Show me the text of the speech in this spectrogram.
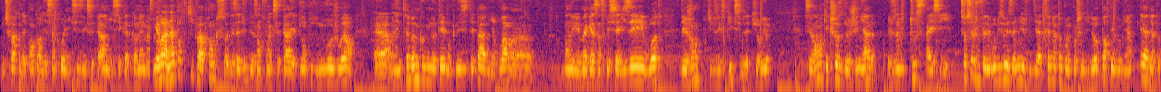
Mon frère connaît pas encore les synchros, les X6, etc. Mais il s'éclate quand même. Mais voilà, n'importe qui peut apprendre, que ce soit des adultes, des enfants, etc. Il y a de plus en plus de nouveaux joueurs. Euh, on a une très bonne communauté, donc n'hésitez pas à venir voir euh, dans les magasins spécialisés ou autres, des gens qui vous expliquent si vous êtes curieux. C'est vraiment quelque chose de génial et je vous invite tous à essayer. Sur ce, je vous fais de gros bisous les amis et je vous dis à très bientôt pour une prochaine vidéo. Portez-vous bien et à bientôt.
